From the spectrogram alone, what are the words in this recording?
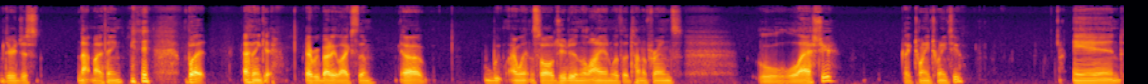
They're just not my thing. but I think everybody likes them. Uh, I went and saw Judah and the Lion with a ton of friends last year, like 2022 and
